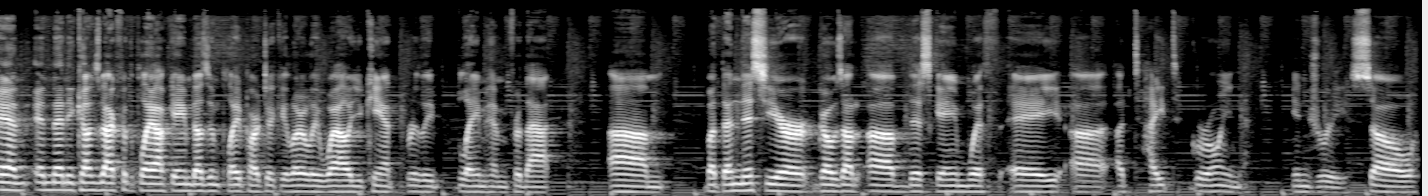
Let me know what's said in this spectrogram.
and and then he comes back for the playoff game, doesn't play particularly well. You can't really blame him for that. Um, but then this year goes out of this game with a uh, a tight groin injury. So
